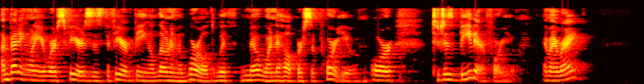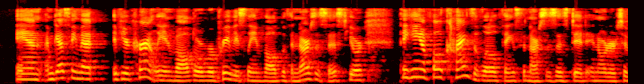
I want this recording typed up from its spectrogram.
I'm betting one of your worst fears is the fear of being alone in the world with no one to help or support you or to just be there for you. Am I right? And I'm guessing that if you're currently involved or were previously involved with a narcissist, you're thinking of all kinds of little things the narcissist did in order to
